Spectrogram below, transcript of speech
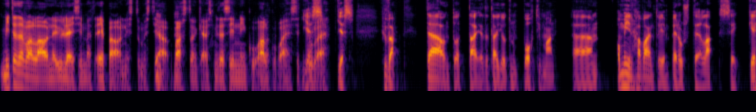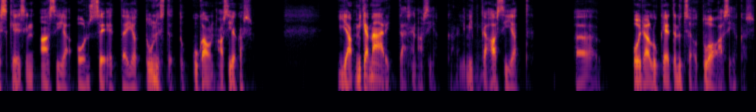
mitä tavallaan on ne yleisimmät epäonnistumiset ja mm. vastoinkäymiset, mitä siinä niin kuin alkuvaiheessa yes, tulee? Yes, hyvä. Tämä on tuota, ja tätä on joutunut pohtimaan. Ähm, omiin havaintojen perusteella se keskeisin asia on se, että ei ole tunnistettu, kuka on asiakas ja mikä määrittää sen asiakkaan. Eli mitkä asiat voidaan lukea, että nyt se on tuo asiakas.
